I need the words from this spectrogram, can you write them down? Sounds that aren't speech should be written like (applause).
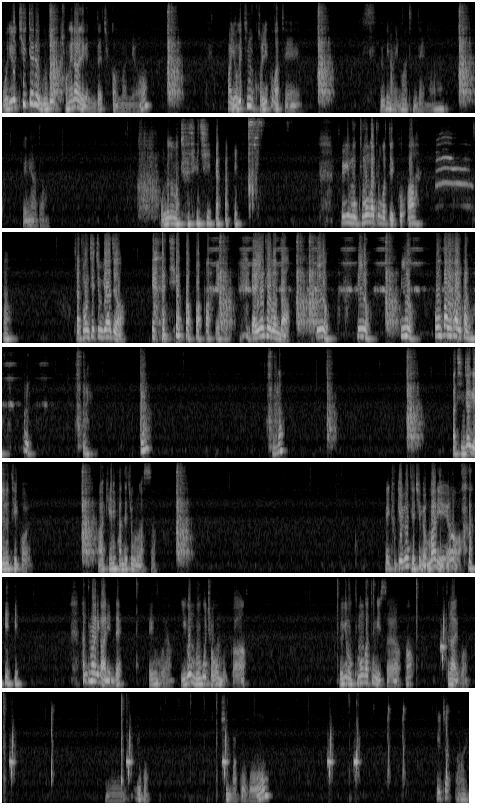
어디로 튈 때를 먼저 정해놔야 되겠는데? 잠깐만요. 아, 여기 튀면 걸릴 것 같아. 여긴 아닌 것 같은데. 아, 애매하다. 뭘로 도망쳐야 되지? (laughs) 여기 뭐 구멍 같은 것도 있고, 아. 자. 자, 도망칠 준비하죠? 야, (laughs) 튀어. 야, 야, 일로 튀어본다. 일로, 일로, 일로. 어, 빨리, 빨리, 빨리. 빨리. 여기. 응? 됐나? 아, 진작에 일로 튈걸. 아, 괜히 반대쪽으로 갔어. 이 도깨비가 대체 몇 마리예요? (laughs) 한두 마리가 아닌데? 야, 이거 뭐야? 이건 뭐고 저건 뭘까? 여기 뭐 구멍 같은 게 있어요. 어? 드라이버. 음, 요거. 심 바꾸고. 아이.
